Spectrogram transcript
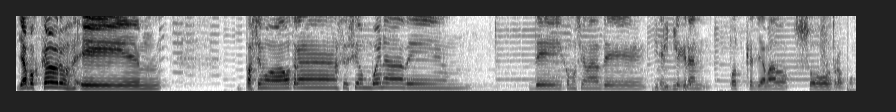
Ya pues cabros, eh, pasemos a otra sesión buena de, de ¿cómo se llama? De, este película. gran podcast llamado Zootropo.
